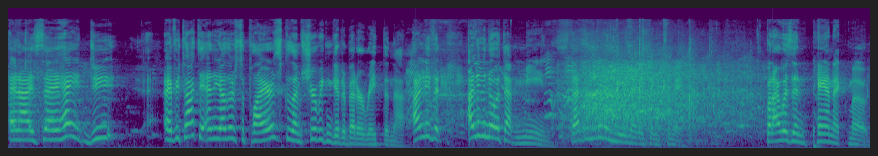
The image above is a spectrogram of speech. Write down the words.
and I say, hey, do you, have you talked to any other suppliers? Because I'm sure we can get a better rate than that. I don't even, I don't even know what that means. That doesn't even mean anything to me. But I was in panic mode.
